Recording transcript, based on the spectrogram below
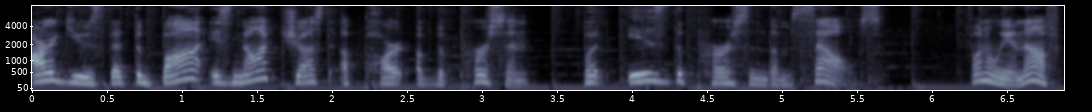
argues that the ba is not just a part of the person, but is the person themselves. Funnily enough,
